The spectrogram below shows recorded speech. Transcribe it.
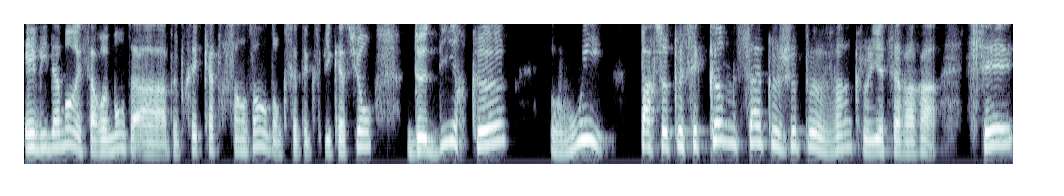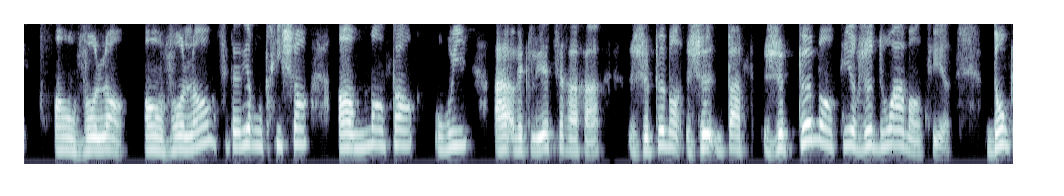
évidemment, et ça remonte à à peu près 400 ans, donc cette explication, de dire que oui, parce que c'est comme ça que je peux vaincre le Yetzerara. C'est en volant. En volant, c'est-à-dire en trichant, en mentant, oui, avec le Yetzerara, je peux, mentir, je dois mentir. Donc,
